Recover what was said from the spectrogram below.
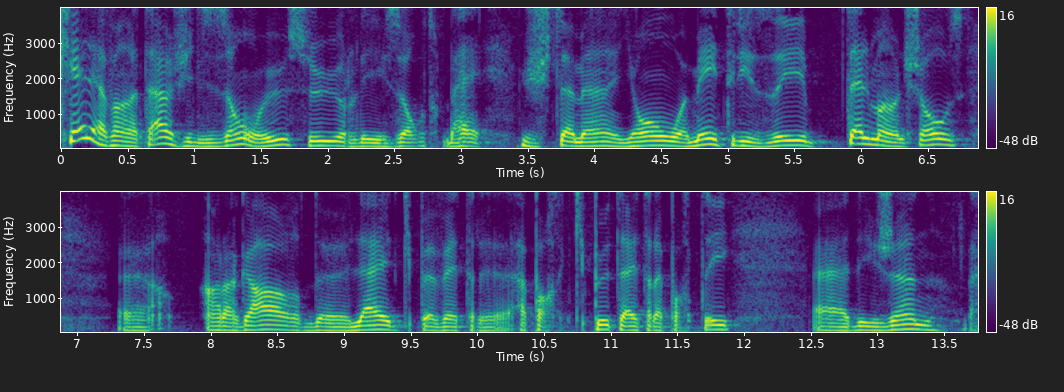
quel avantage ils ont, eux, sur les autres? Ben, justement, ils ont maîtrisé tellement de choses euh, en regard de l'aide être qui peut être apportée à des jeunes. Ben,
